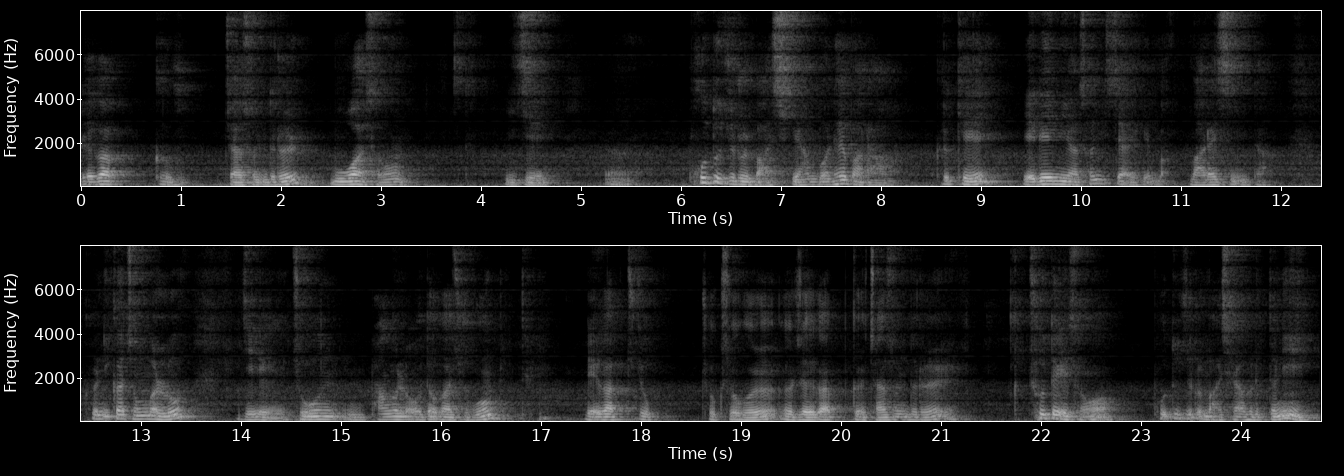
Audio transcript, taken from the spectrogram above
레갑 그 자손들을 모아서 이제 어, 포도주를 마시게 한번 해봐라 그렇게 예레미야 선지자에게 말했습니다. 그러니까 정말로 이제 좋은 방을 얻어가지고 레갑 족 족속을 제가 그 자손들을 초대해서 포도주를 마시라 그랬더니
